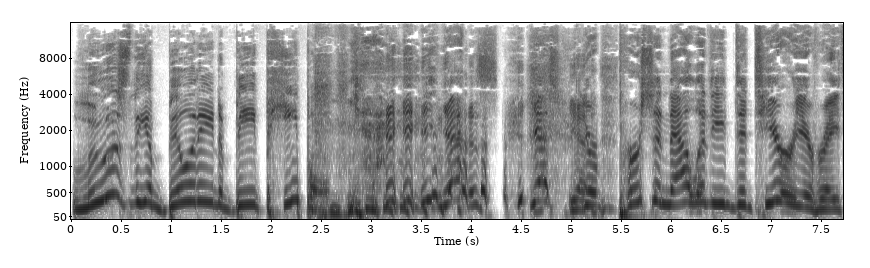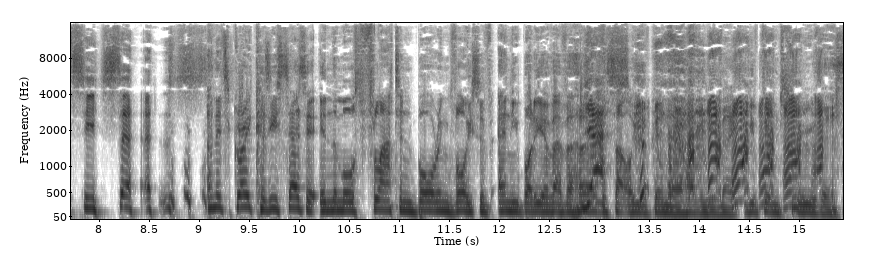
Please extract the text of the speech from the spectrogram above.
lose the ability to be people. yes, yes, Yeah. your personality deteriorates, he says. and it's great because he says it in the most flat and boring voice of anybody I've ever heard Yes. it's that oh you've been there haven't you mate you've been through this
